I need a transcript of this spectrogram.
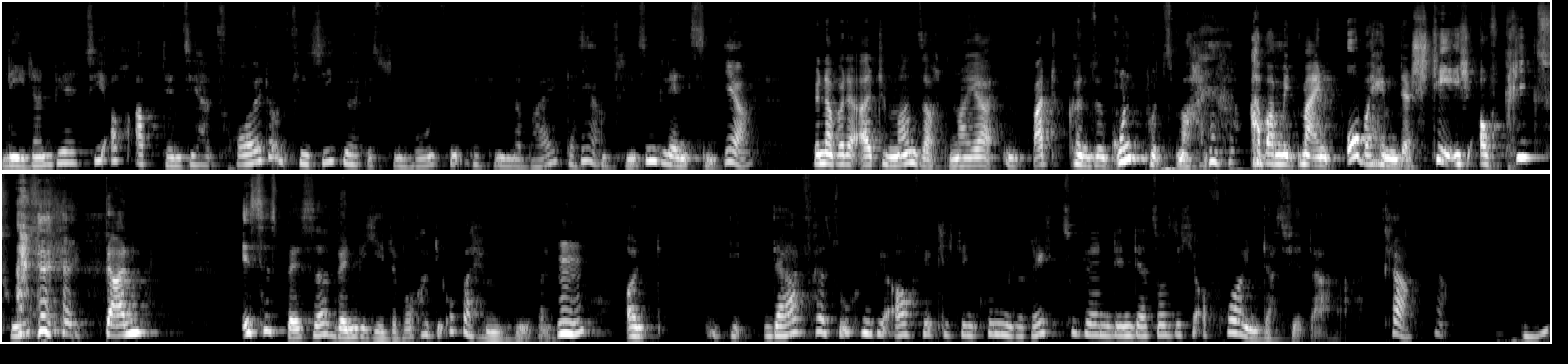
ledern wir sie auch ab, denn sie hat Freude und für sie gehört es zum Wohlbefinden dabei, dass ja. die Fliesen glänzen. Ja. Wenn aber der alte Mann sagt, naja, im Bad können Sie Grundputz machen, aber mit meinen Oberhemden, da stehe ich auf Kriegsfuß, dann ist es besser, wenn wir jede Woche die Oberhemden bügeln. Mhm. Und die, da versuchen wir auch wirklich den Kunden gerecht zu werden, denn der soll sich ja auch freuen, dass wir da waren. Klar, ja. Mhm.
